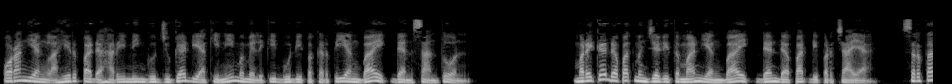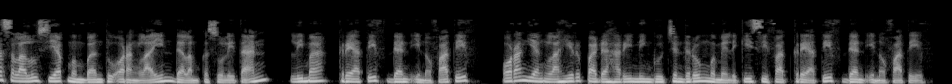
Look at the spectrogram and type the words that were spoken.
Orang yang lahir pada hari Minggu juga diakini memiliki budi pekerti yang baik dan santun. Mereka dapat menjadi teman yang baik dan dapat dipercaya, serta selalu siap membantu orang lain dalam kesulitan. 5. Kreatif dan inovatif. Orang yang lahir pada hari Minggu cenderung memiliki sifat kreatif dan inovatif.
